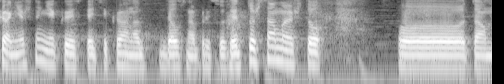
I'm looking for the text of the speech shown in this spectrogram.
конечно, некая эстетика, она должна присутствовать. Это то же самое, что э, там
